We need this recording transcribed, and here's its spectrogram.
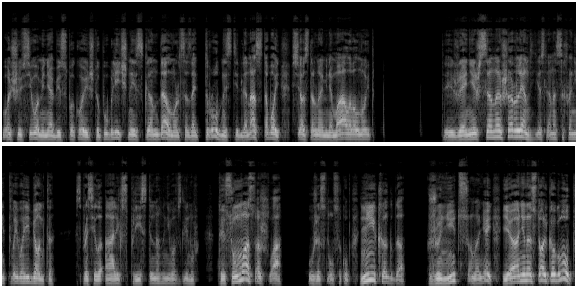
Больше всего меня беспокоит, что публичный скандал может создать трудности для нас с тобой. Все остальное меня мало волнует. — Ты женишься на Шарлен, если она сохранит твоего ребенка? — спросила Алекс, пристально на него взглянув. — Ты с ума сошла? — ужаснулся Куб. — Никогда! Жениться на ней? Я не настолько глуп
